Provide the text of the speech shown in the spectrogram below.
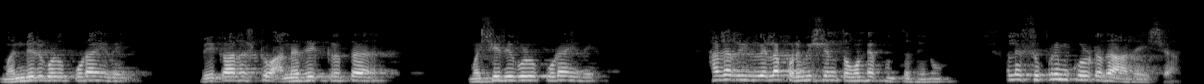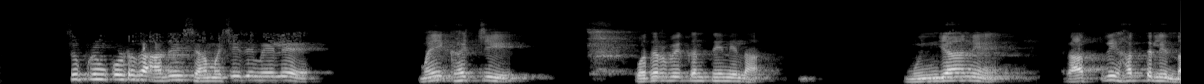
ಮಂದಿರಗಳು ಕೂಡ ಇವೆ. ಬೇಕಾದಷ್ಟು ಅನಧಿಕೃತ ಮಸೀದಿಗಳು ಕೂಡ ಇವೆ. ಹಾಗಾದ್ರೆ ಇವೆಲ್ಲ ಪರ್ಮಿಷನ್ ತೊಗೊಂಡೇ ಕುಂತದೇನು? ಅಲ್ಲ ಸುಪ್ರೀಂ ಕೋರ್ಟದ ಆದೇಶ. ಸುಪ್ರೀಂ ಕೋರ್ಟದ ಆದೇಶ ಮಸೀದಿ ಮೇಲೆ ಮೈಕ್ ಹಚ್ಚಿ, ಒದರ್ಬೇಕಂತೇನಿಲ್ಲ. ಮುಂಜಾನೆ ರಾತ್ರಿ ಹತ್ತಲಿಂದ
